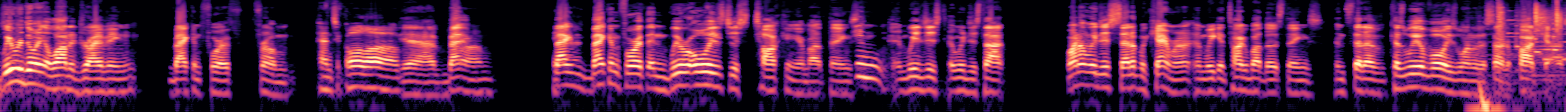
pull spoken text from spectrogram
We were doing a lot of driving back and forth from Pensacola. yeah back From, back yeah. back and forth, and we were always just talking about things, In- and we just and we just thought, why don't we just set up a camera and we can talk about those things instead of because we have always wanted to start a podcast.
